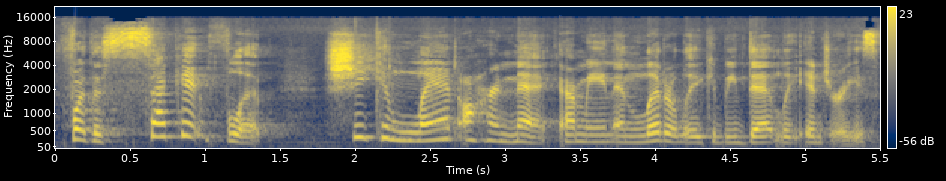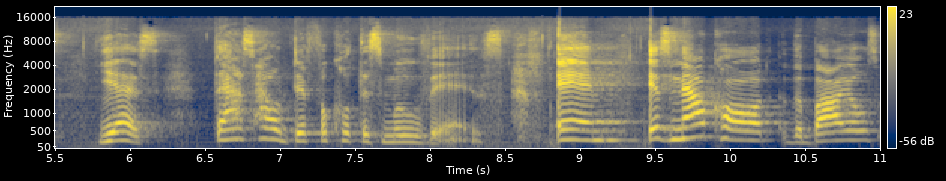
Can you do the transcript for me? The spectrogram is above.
for the second flip, she can land on her neck. I mean, and literally it could be deadly injuries. Yes, that's how difficult this move is. And it's now called the Biles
